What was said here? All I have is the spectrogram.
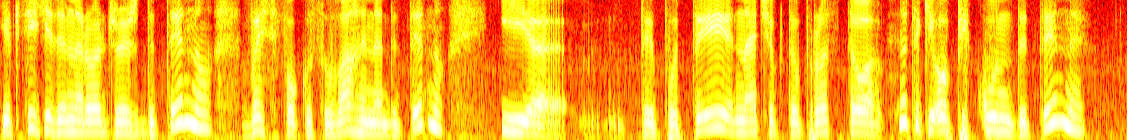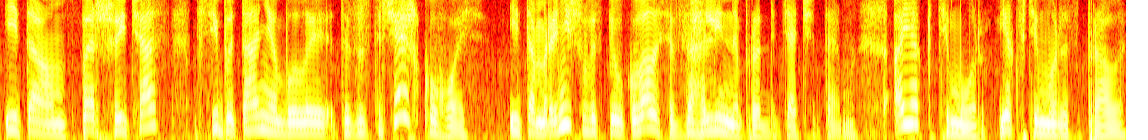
Як тільки ти народжуєш дитину, весь фокус уваги на дитину, і, е, типу, ти, начебто, просто ну такий опікун дитини. І там перший час всі питання були: ти зустрічаєш когось? І там раніше ви спілкувалися взагалі не про дитячі теми. А як Тімур? Як в Тімури справи?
